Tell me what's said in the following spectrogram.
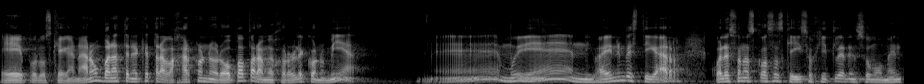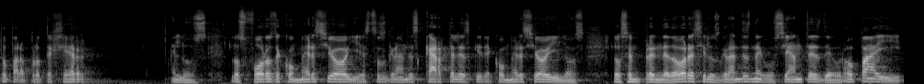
eh, pues los que ganaron van a tener que trabajar con Europa para mejorar la economía. Eh, muy bien. Y vayan a investigar cuáles son las cosas que hizo Hitler en su momento para proteger los, los, foros de comercio y estos grandes cárteles de comercio y los, emprendedores y los grandes negociantes de Europa y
